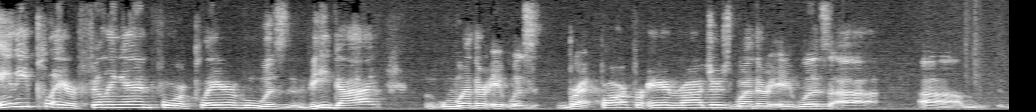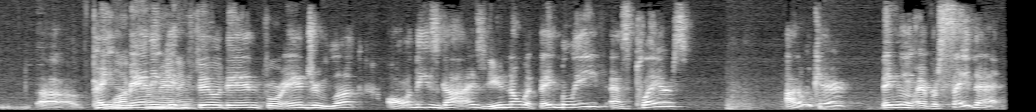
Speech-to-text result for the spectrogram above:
any player filling in for a player who was the guy, whether it was Brett Favre for Aaron Rodgers, whether it was uh, um, uh, Peyton Manning, Manning getting filled in for Andrew Luck. All these guys, you know what they believe as players? I don't care. They won't ever say that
